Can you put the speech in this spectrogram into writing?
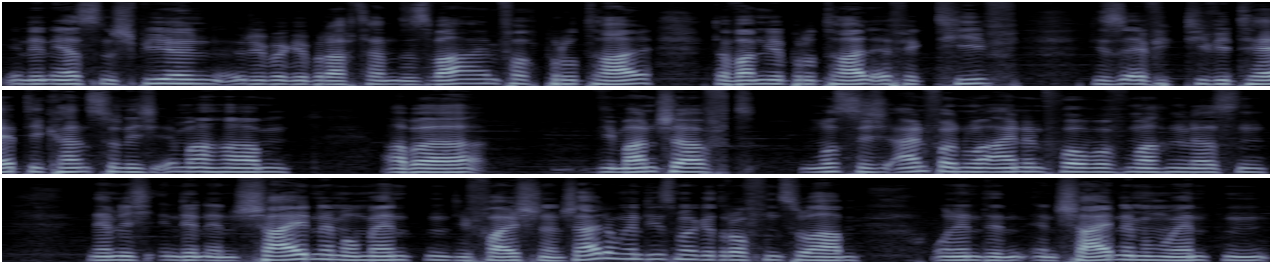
in den ersten Spielen rübergebracht haben. Das war einfach brutal. Da waren wir brutal effektiv. Diese Effektivität, die kannst du nicht immer haben. Aber die Mannschaft muss sich einfach nur einen Vorwurf machen lassen, nämlich in den entscheidenden Momenten die falschen Entscheidungen diesmal getroffen zu haben und in den entscheidenden Momenten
